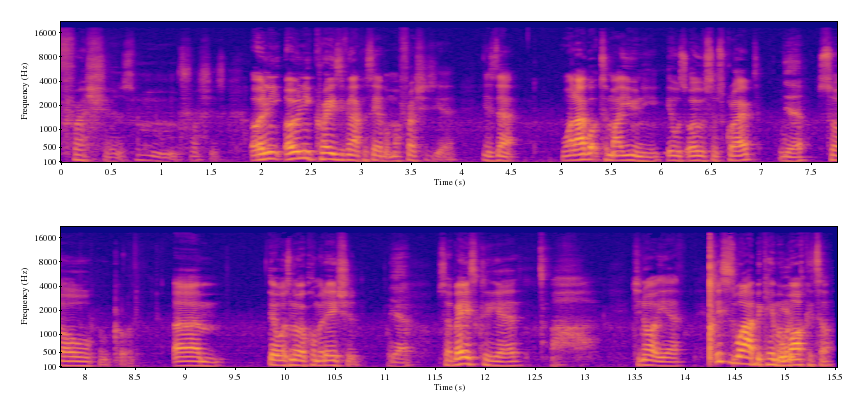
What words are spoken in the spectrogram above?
Freshers, hmm, freshers. Only only crazy thing I can say about my freshers, yeah, is that when I got to my uni, it was oversubscribed, Yeah, so Oh god. um, there was no accommodation. yeah. So basically, yeah, ah, do you know what? Yeah, this is why I became a What? marketer.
